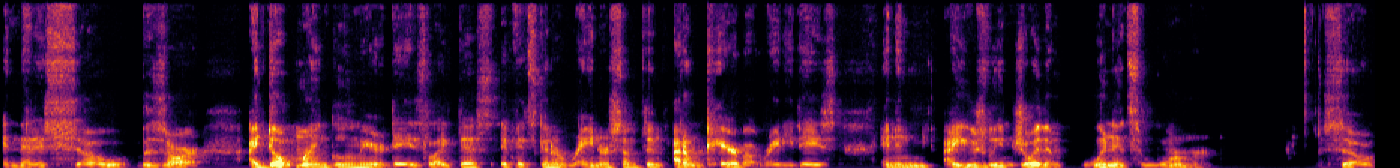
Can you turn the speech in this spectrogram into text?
And that is so bizarre. I don't mind gloomier days like this if it's going to rain or something. I don't care about rainy days. And in, I usually enjoy them when it's warmer. So,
